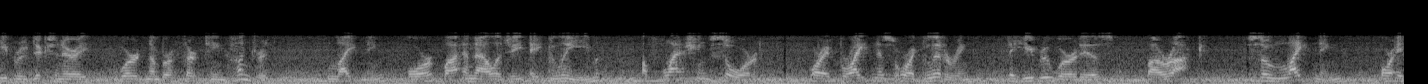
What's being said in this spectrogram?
Hebrew Dictionary, word number 1300, lightning, or by analogy, a gleam, a flashing sword, or a brightness or a glittering, the Hebrew word is barak. So lightning, or a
